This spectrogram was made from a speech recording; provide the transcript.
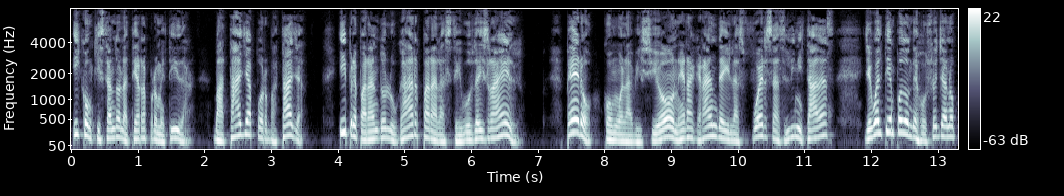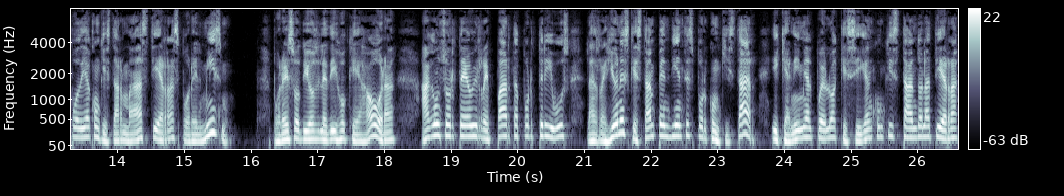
y conquistando la tierra prometida, batalla por batalla, y preparando lugar para las tribus de Israel. Pero, como la visión era grande y las fuerzas limitadas, llegó el tiempo donde Josué ya no podía conquistar más tierras por él mismo. Por eso Dios le dijo que ahora haga un sorteo y reparta por tribus las regiones que están pendientes por conquistar y que anime al pueblo a que sigan conquistando la tierra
